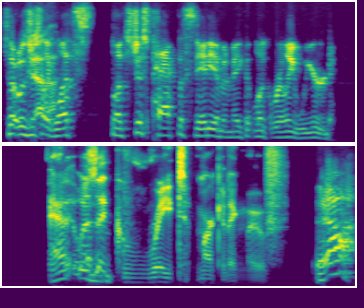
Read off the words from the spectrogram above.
So it was just Yeah. like let's let's just pack the stadium and make it look really weird. And it was a great marketing move. Yeah,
